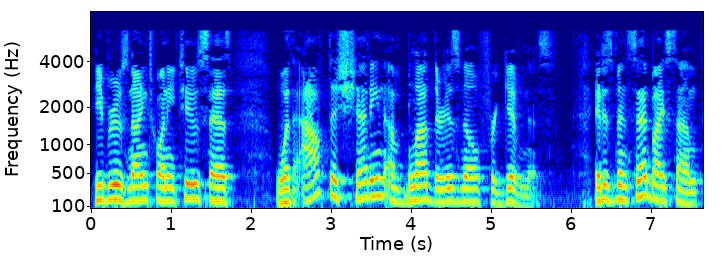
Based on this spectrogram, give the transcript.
Hebrews 9:22 says, "Without the shedding of blood there is no forgiveness." It has been said by some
